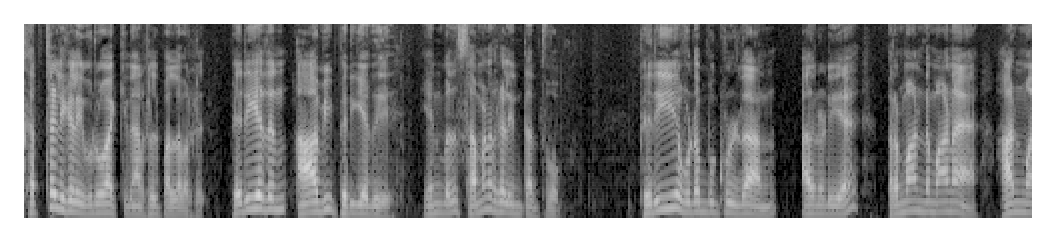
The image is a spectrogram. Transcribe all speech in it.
கற்றளிகளை உருவாக்கினார்கள் பல்லவர்கள். பெரியதன் ஆவி பெரியது என்பது சமணர்களின் தத்துவம். பெரிய உடம்புக்குள் தான் அதனுடைய பிரம்மாண்டமான ஆன்மா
